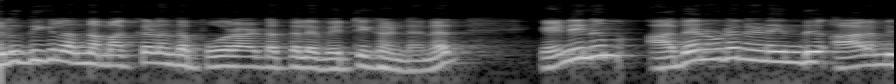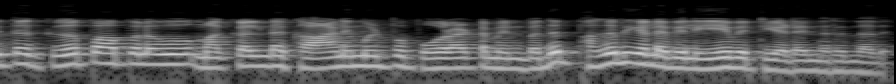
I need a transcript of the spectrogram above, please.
இறுதியில் அந்த மக்கள் அந்த போராட்டத்தில் வெற்றி கண்டனர். எனினும் அதனுடன் இணைந்து ஆரம்பித்த கேப்பாப்புலவு மக்களின் காணிமீட்பு போராட்டம் என்பது பகுதியளவிலேயே வெற்றியடைந்திருந்தது.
